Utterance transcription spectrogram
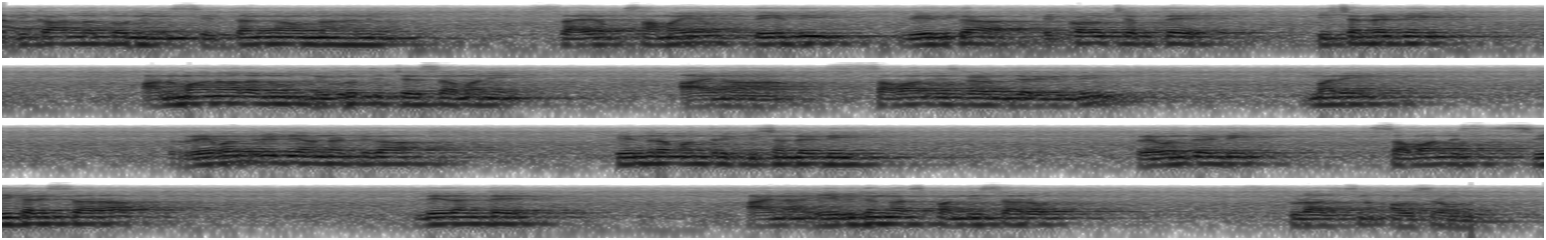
అధికారులతో నేను సిద్ధంగా ఉన్నానని సమయం తేదీ వేదిక ఎక్కడో చెప్తే కిషన్ రెడ్డి అనుమానాలను నివృత్తి చేశామని ఆయన సవాల్ విసరడం జరిగింది. మరి రేవంత్ రెడ్డి అన్నట్టుగా కేంద్ర మంత్రి కిషన్ రెడ్డి రేవంత్ రెడ్డి సవాల్ని స్వీకరిస్తారా? లేదంటే ఆయన ఏ విధంగా స్పందిస్తారో सुडाल्सन अवसरमुळे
